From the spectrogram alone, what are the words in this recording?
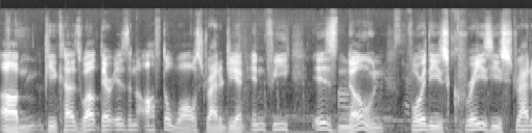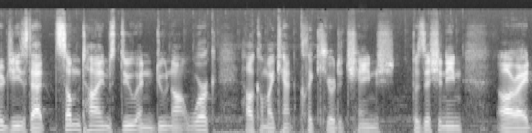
Um, because, well, there is an off the wall strategy, and Infi is known for these crazy strategies that sometimes do and do not work. How come I can't click here to change positioning? All right,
